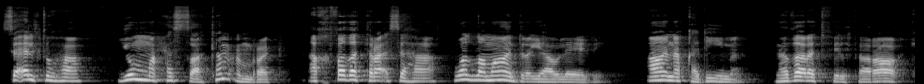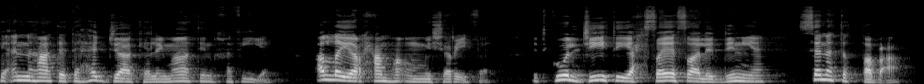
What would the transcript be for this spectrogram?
سألتها يما حصة كم عمرك؟ أخفضت رأسها. والله ما أدري يا وليدي. أنا قديمة. نظرت في الفراغ كأنها تتهجى كلمات خفية. الله يرحمها أمي شريفة. تقول جيتي يا حصيصة للدنيا سنة الطبعة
